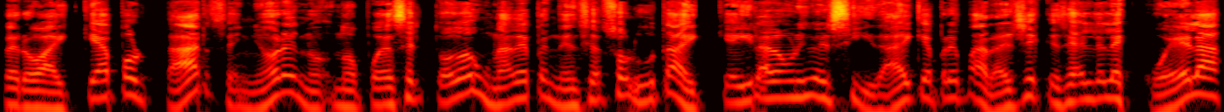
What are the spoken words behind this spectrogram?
Pero hay que aportar, señores, no, no puede ser todo una dependencia absoluta. Hay que ir a la universidad, hay que prepararse, que sea de la escuela.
